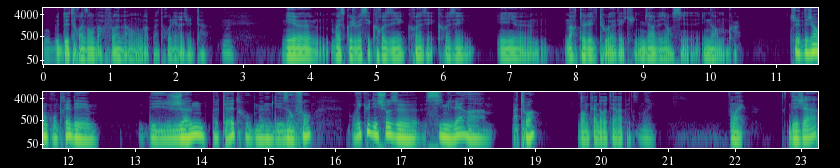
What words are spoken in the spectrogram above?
où au bout de 2-3 ans, parfois, ben, on voit pas trop les résultats. Mm. Mais euh, moi, ce que je veux, c'est creuser, creuser, creuser et euh, marteler le tout avec une bienveillance énorme. Quoi. Tu as déjà rencontré des, des jeunes, peut-être, ou même des enfants, qui ont vécu des choses euh, similaires à, à toi? Dans le cadre thérapeutique. Oui. Ouais. Déjà,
